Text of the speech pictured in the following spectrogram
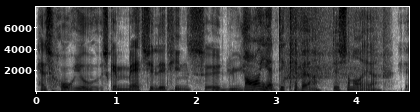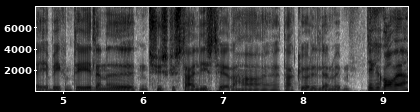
hans hår jo skal matche lidt hendes øh, lyse Nå hår. ja, det kan være. Det er sådan noget, ja. Ja. Jeg ved ikke, om det er et eller andet, øh, den tyske stylist her, der har, øh, der har gjort et eller andet med dem. Det kan godt være.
